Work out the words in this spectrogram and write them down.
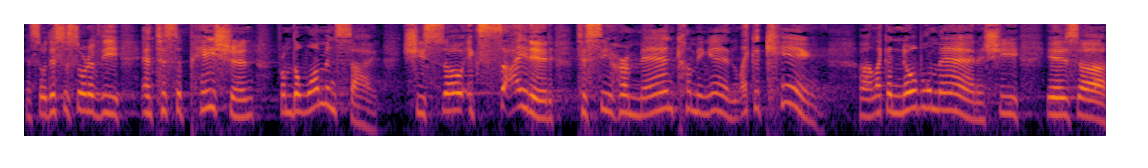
And so this is sort of the anticipation from the woman's side. She's so excited to see her man coming in like a king uh, like a noble man, and she is uh,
